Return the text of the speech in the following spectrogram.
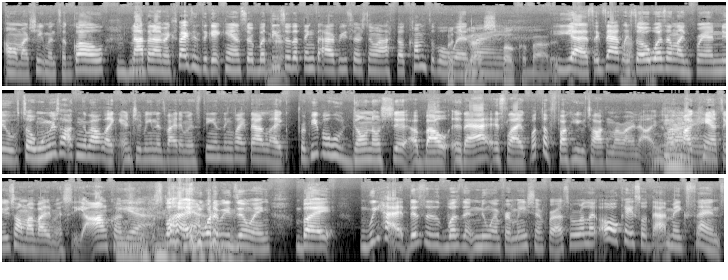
I want my treatment to go. Mm-hmm. Not that I'm expecting to get cancer, but these Yeah. are the things that I've researched and what I feel comfortable But with. you guys Right. spoke about it. Yes, exactly. So it wasn't like brand new. So when we're talking about like intravenous vitamin C and things like that, like for people who don't know shit about that, it's like, what the fuck are you talking about right now? You're talking Right. about cancer. You're talking about vitamin C. I'm confused. Yeah. Like, what are we doing? But we had this is wasn't new information for us. We were like, oh, okay, so that makes sense.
